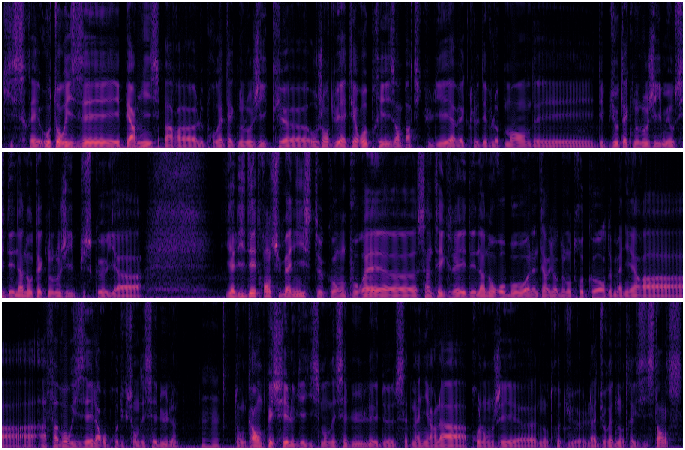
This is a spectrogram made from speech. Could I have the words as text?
qui serait autorisée et permise par euh, le progrès technologique, aujourd'hui a été reprise en particulier avec le développement des, biotechnologies, mais aussi des nanotechnologies, puisqu'il y a l'idée transhumaniste qu'on pourrait s'intégrer des nanorobots à l'intérieur de notre corps de manière à, favoriser la reproduction des cellules. Mhm. Donc à empêcher le vieillissement des cellules et de cette manière-là à prolonger euh, notre, la durée de notre existence.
